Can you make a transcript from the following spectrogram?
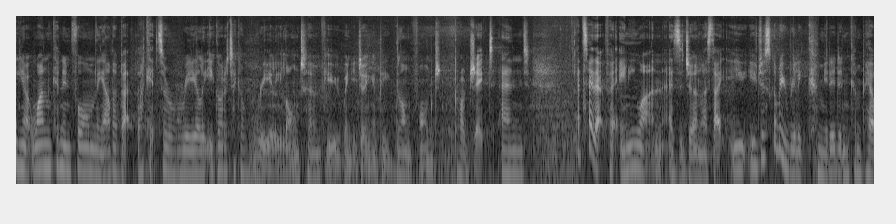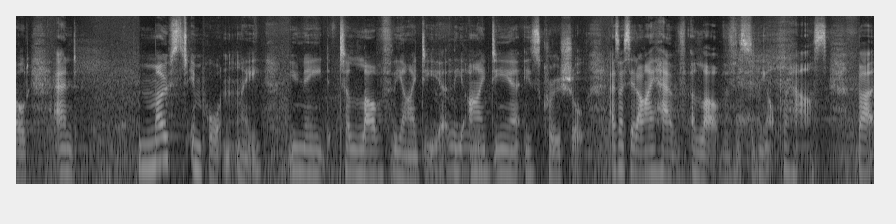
You know, one can inform the other, but like it's a really you've got to take a really long term view when you're doing a big long form project. And I'd say that for anyone as a journalist, like you, you've just got to be really committed and compelled. And most importantly, you need to love the idea. The idea is crucial. As I said, I have a love of the Sydney Opera House, but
